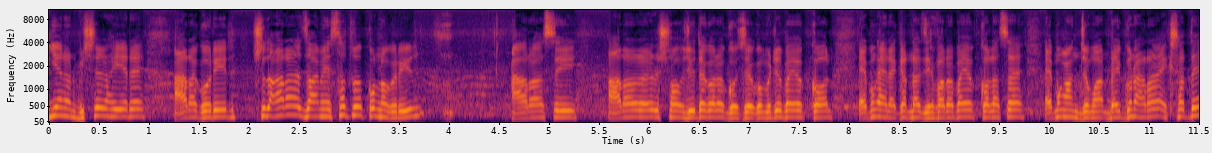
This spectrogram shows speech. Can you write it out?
ইয়ানোর বিশেষ হাইয়ারে আরা গরির, শুধু আরা জামে ছাত্র কর্ণগরীর আর আছে আর সহযোগিতা করা গোসিয়া কমিটির বায়ক কল এবং এলাকার নাজির পাড়ার বায়ক কল আছে এবং আঞ্জমান বেগুন আরা একসাথে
